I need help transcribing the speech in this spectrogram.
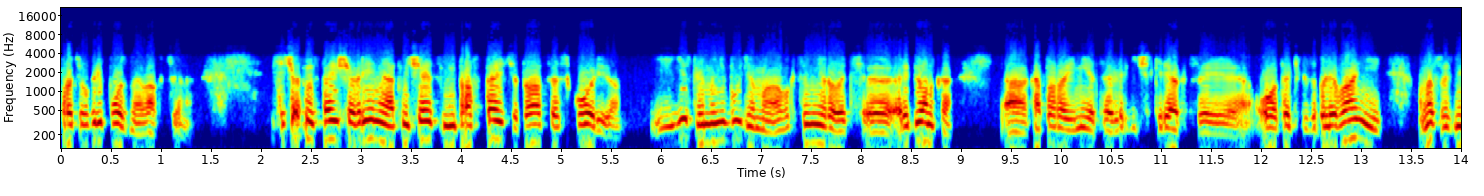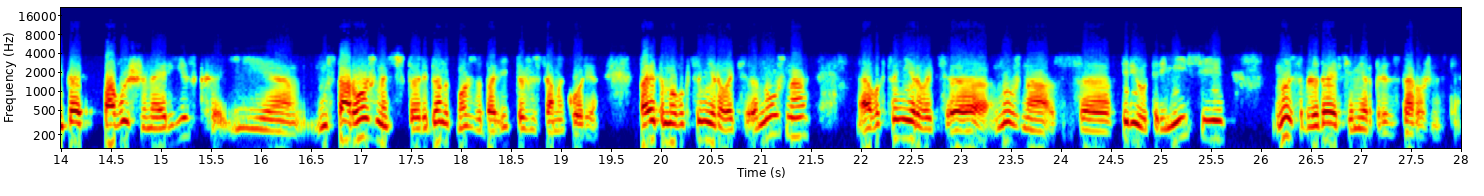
противогриппозная вакцина. Сейчас в настоящее время отмечается непростая ситуация с корью. И если мы не будем э, вакцинировать э, ребенка, э, который имеет аллергические реакции от этих заболеваний, у нас возникает повышенный риск и осторожность, что ребенок может заболеть той же самой корью. Поэтому вакцинировать нужно. Вакцинировать нужно в период ремиссии, ну и соблюдая все меры предосторожности.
